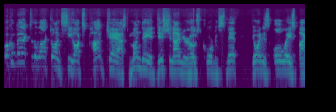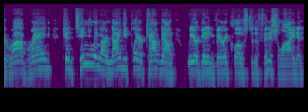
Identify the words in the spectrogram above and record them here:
Welcome back to the Locked On Seahawks podcast, Monday edition. I'm your host, Corbin Smith, joined as always by Rob Rang. Continuing our 90 player countdown, we are getting very close to the finish line, and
